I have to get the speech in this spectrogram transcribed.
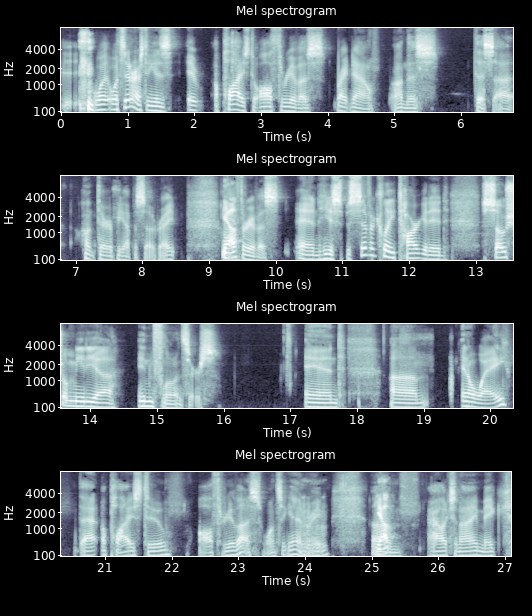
what, what's interesting is it applies to all three of us right now on this this uh, hunt therapy episode, right? Yeah, all three of us, and he specifically targeted social media influencers, and um, in a way that applies to all three of us once again, mm-hmm. right? Um, yep. Alex and I make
